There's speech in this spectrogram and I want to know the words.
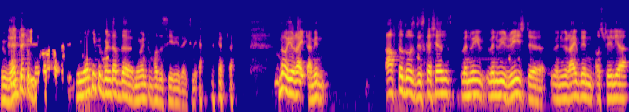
We wanted to we wanted to build up the momentum for the series, actually. no, you're right. I mean, after those discussions, when we when we reached uh, when we arrived in Australia,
